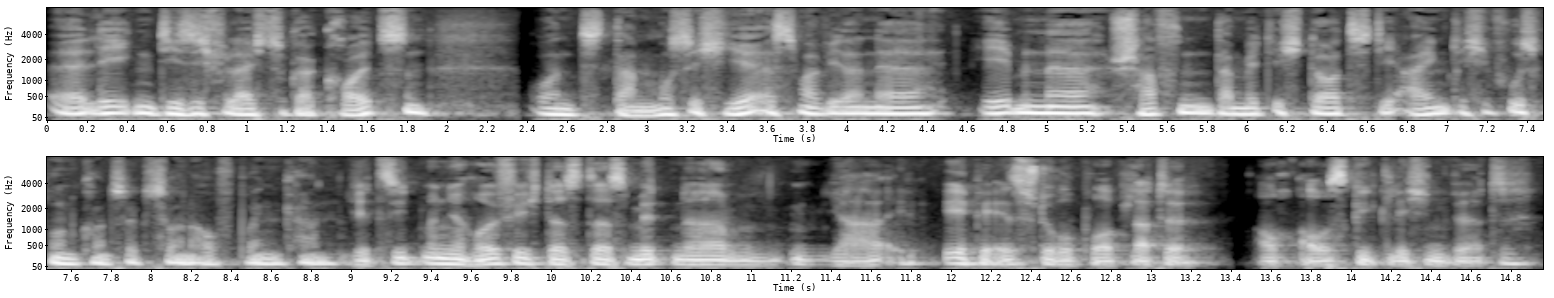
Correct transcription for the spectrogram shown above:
äh, liegen, die sich vielleicht sogar kreuzen. Und dann muss ich hier erstmal wieder eine Ebene schaffen, damit ich dort die eigentliche Fußbodenkonstruktion aufbringen kann. Jetzt sieht man ja häufig, dass das mit einer ja, EPS-Styroporplatte auch ausgeglichen wird.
